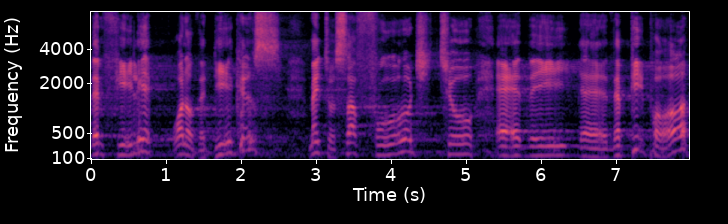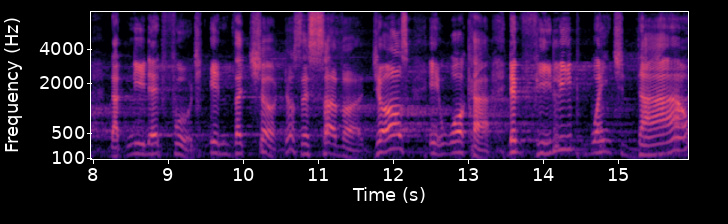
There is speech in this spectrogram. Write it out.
Then Philip, one of the deacons, meant to serve food to uh, the, uh, the people that needed food in the church. Just a server, just a worker. Then Philip went down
